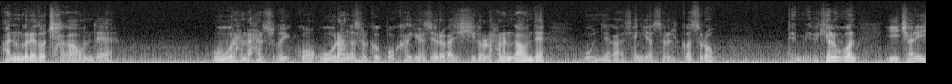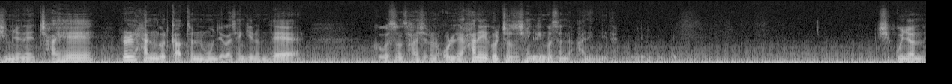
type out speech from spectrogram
안 그래도 차가운데 우울한 할 수도 있고 우울한 것을 극복하기 위해서 여러 가지 시도를 하는 가운데 문제가 생겼을 것으로 됩니다. 결국은 2020년에 자해를 한 것 같은 문제가 생기는데 그것은 사실은 원래 한 해에 걸쳐서 생긴 것은 아닙니다. 19년,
